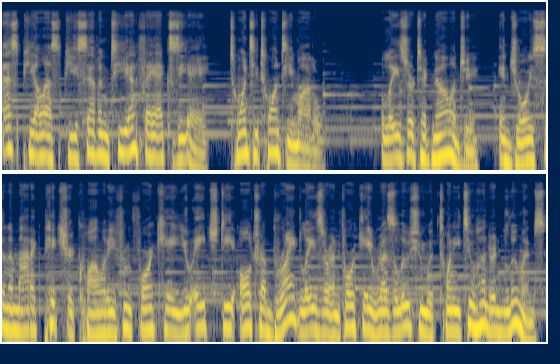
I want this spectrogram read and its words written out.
SPLS P7 TFAXZA 2020 model Laser technology Enjoy cinematic picture quality from 4K UHD Ultra Bright Laser and 4K resolution with 2200 lumens,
